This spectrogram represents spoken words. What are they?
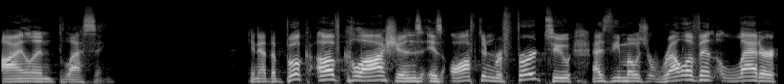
island blessing. Okay, now, the book of Colossians is often referred to as the most relevant letter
